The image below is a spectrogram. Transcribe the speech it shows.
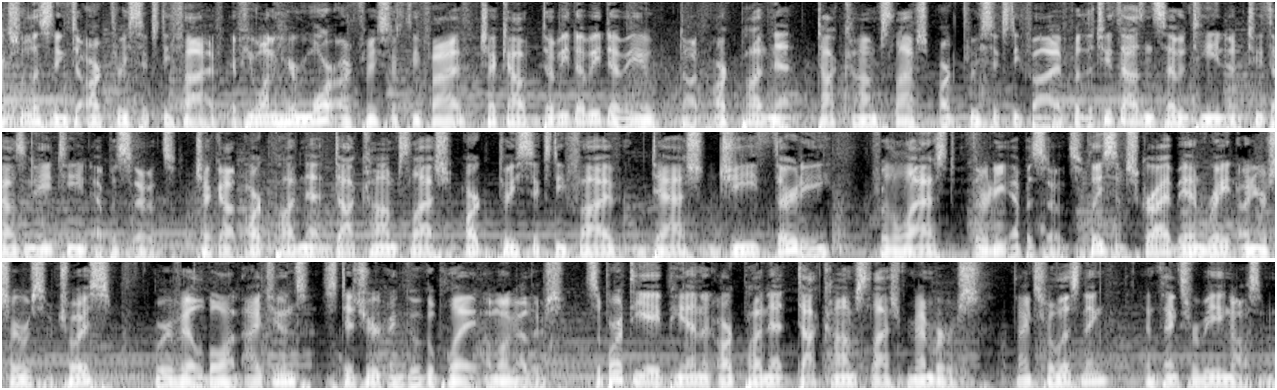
Thanks for listening to ARC 365. If you want to hear more ARC 365, check out www.archpodnet.com slash ARC365 for the 2017 and 2018 episodes. Check out archpodnet.com slash ARC365-G30 for the last 30 episodes. Please subscribe and rate on your service of choice. We're available on iTunes, Stitcher, and Google Play, among others. Support the APN at archpodnet.com slash members. Thanks for listening, and thanks for being awesome.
